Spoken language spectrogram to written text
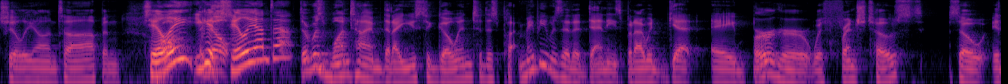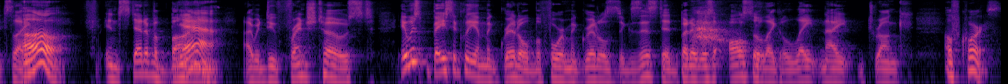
chili on top and Chili? You get no. chili on top? There was one time that I used to go into this. Pla- maybe it was at a Denny's, but I would get a burger with French toast. So it's like Oh. f- instead of a bun, Yeah. I would do French toast. It was basically a McGriddle before McGriddles existed, but it was also like a late night drunk Of course.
